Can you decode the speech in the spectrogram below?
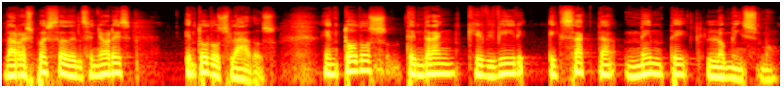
La respuesta del Señor es en todos lados. En todos tendrán que vivir exactamente lo mismo.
